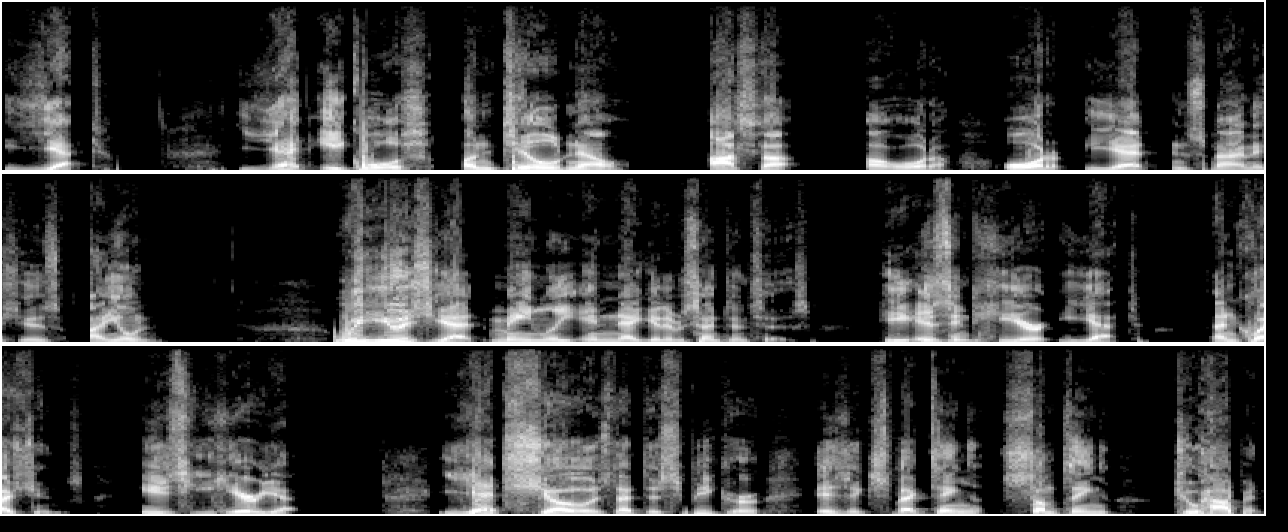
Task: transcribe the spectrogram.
yet. Yet equals until now, hasta ahora, or yet in Spanish is ayun. We use yet mainly in negative sentences. He isn't here yet. And questions Is he here yet? Yet shows that the speaker is expecting something to happen.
